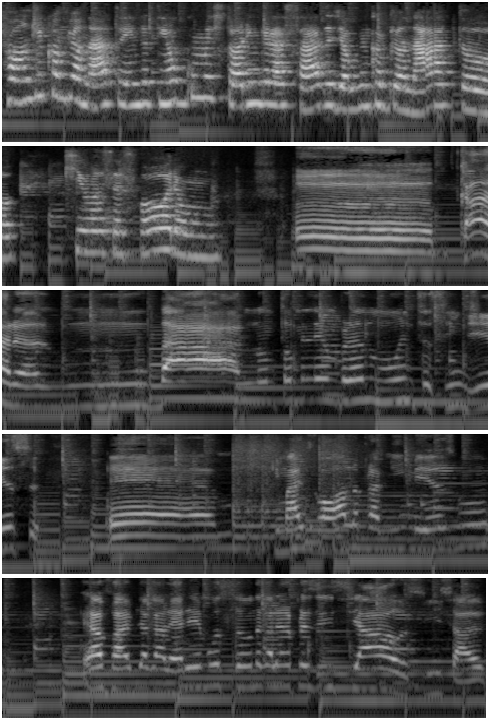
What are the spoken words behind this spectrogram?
falando de campeonato, ainda tem alguma história engraçada de algum campeonato que vocês foram? Uh, cara, bah, não tô me lembrando muito assim disso. É, o que mais rola para mim mesmo é a vibe da galera e a emoção da galera presencial, assim, sabe?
